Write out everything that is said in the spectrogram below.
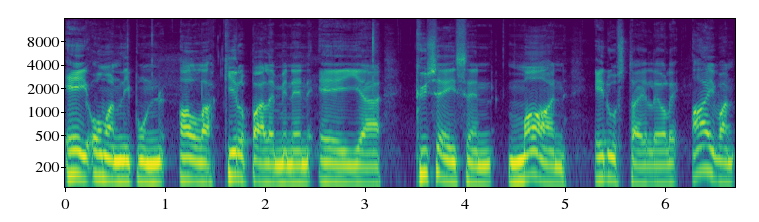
ei oman lipun alla kilpaileminen ei äh, kyseisen maan edustajille ole aivan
